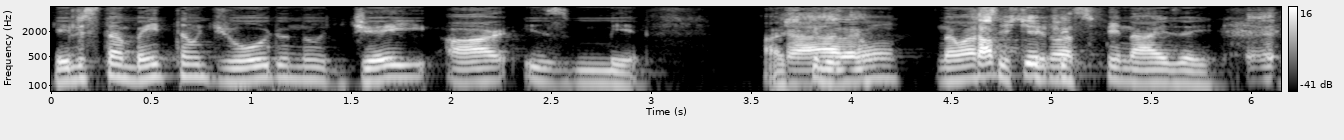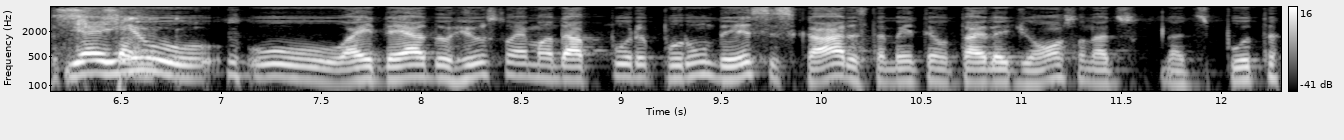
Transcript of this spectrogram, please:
Eles também estão de olho no J.R. Smith. Acho cara, que eles não, não assistiram que... as finais aí. É, e aí o, o, a ideia do Houston é mandar por, por um desses caras, também tem o Tyler Johnson na, na disputa,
